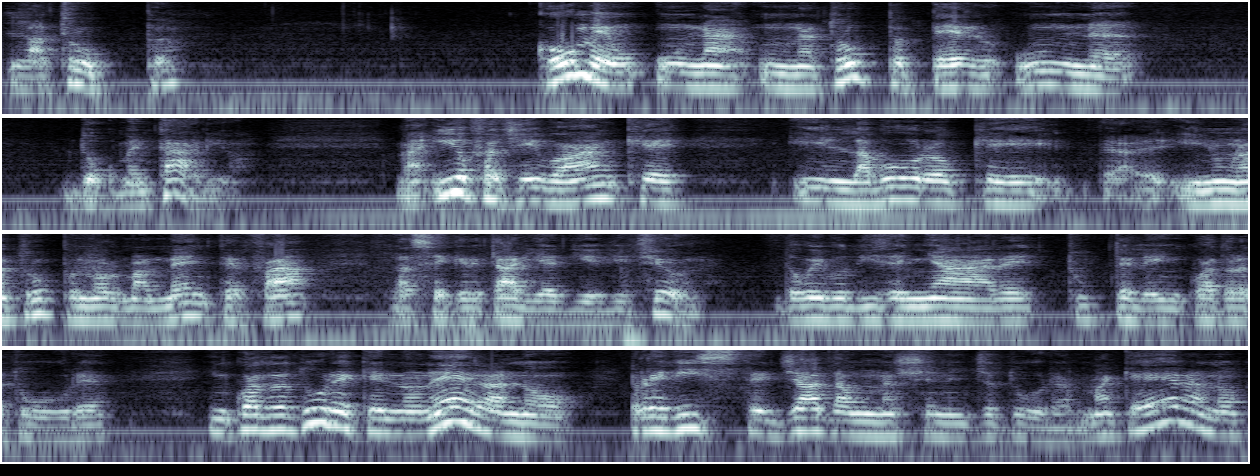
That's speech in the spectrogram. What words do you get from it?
la troupe come una, una troupe per un documentario, ma io facevo anche il lavoro che eh, in una troupe normalmente fa la segretaria di edizione. Dovevo disegnare tutte le inquadrature, inquadrature che non erano previste già da una sceneggiatura, ma che erano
